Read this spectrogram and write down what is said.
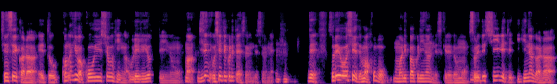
先生から、えっと、この日はこういう商品が売れるよっていうのを、まあ、事前に教えてくれたりするんですよね。で、それを教えて、まあ、ほぼマリパクリなんですけれども、それで仕入れていきながら、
